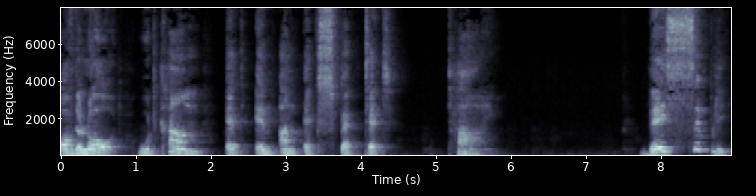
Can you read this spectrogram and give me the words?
of the Lord would come at an unexpected time. They simply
